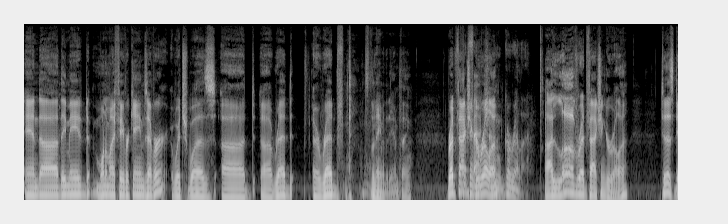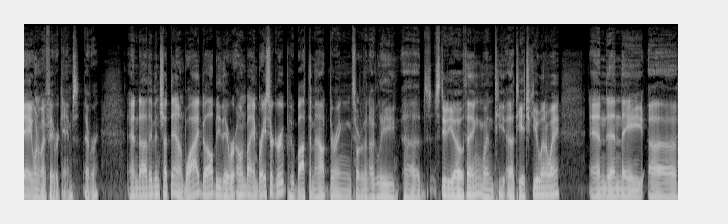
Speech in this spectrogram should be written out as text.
And uh, they made one of my favorite games ever, which was uh, uh, Red. Uh, Red. What's the name of the damn thing? Red Faction, Red Guerrilla. Faction Guerrilla. I love Red Faction Guerrilla. To this day, one of my favorite games ever. and uh, they've been shut down. Why? Well, be- they were owned by Embracer Group, who bought them out during sort of an ugly uh, studio thing when T- uh, THQ went away, and then they uh,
